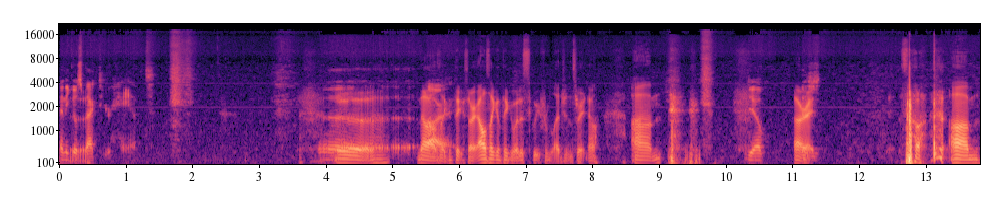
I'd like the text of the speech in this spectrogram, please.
and he goes Uh. back to your hand. Uh, Uh, no, all I can alright. think. Sorry, all I can think about is Squeak from Legends right now. Um, yep. all right. So um,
